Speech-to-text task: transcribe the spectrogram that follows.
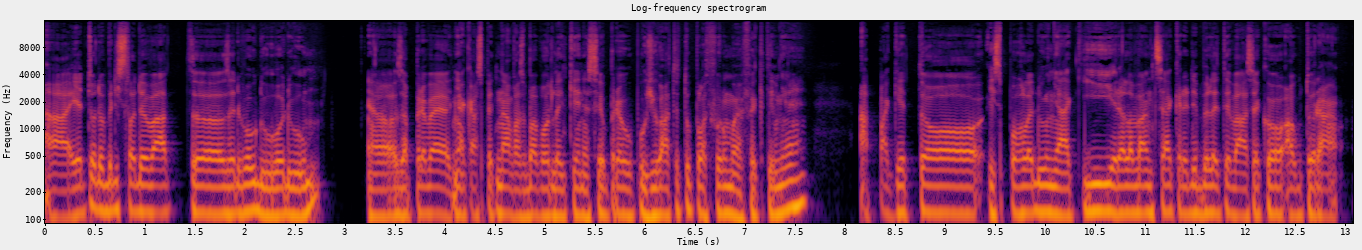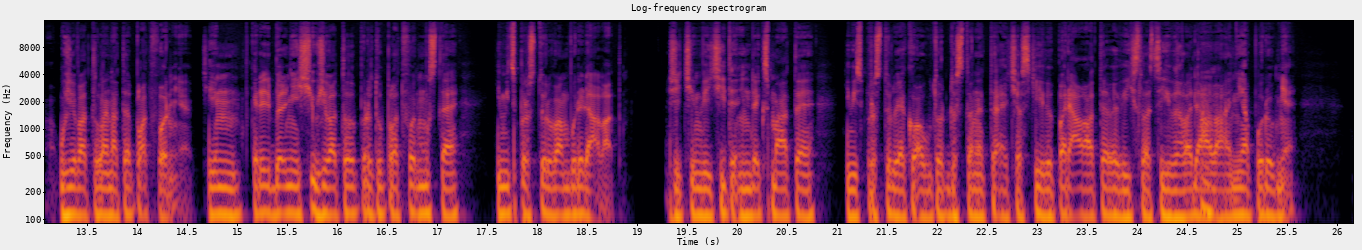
A je to dobrý sledovat eh, ze dvou důvodů. Za prvé nějaká zpětná vazba od LinkedIn, jestli opravdu používáte tu platformu efektivně a pak je to i z pohledu nějaký relevance a kredibility vás jako autora, uživatele na té platformě. Čím kredibilnější uživatel pro tu platformu jste, tím víc prostoru vám bude dávat. Že čím větší ten index máte, tím víc prostoru jako autor dostanete, častěji vypadáváte ve výsledcích vyhledávání a podobně.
